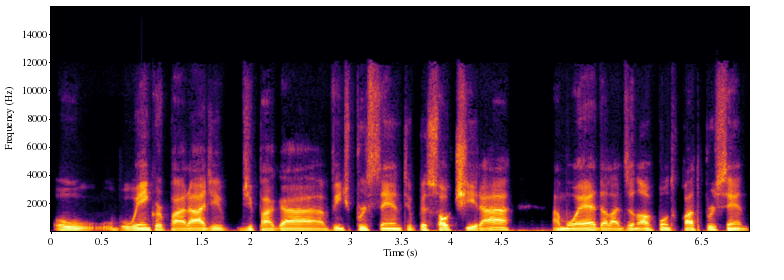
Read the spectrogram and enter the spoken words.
ou o Anchor parar de, de pagar 20% e o pessoal tirar a moeda lá, 19,4%.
